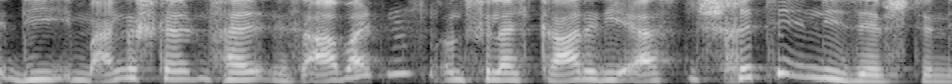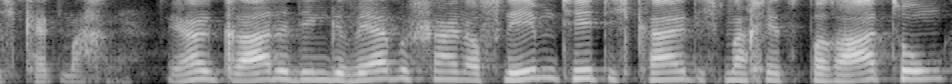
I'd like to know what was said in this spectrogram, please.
die im Angestelltenverhältnis arbeiten und vielleicht gerade die ersten Schritte in die Selbstständigkeit machen. Ja, gerade den Gewerbeschein auf Nebentätigkeit. Ich mache jetzt Beratung,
